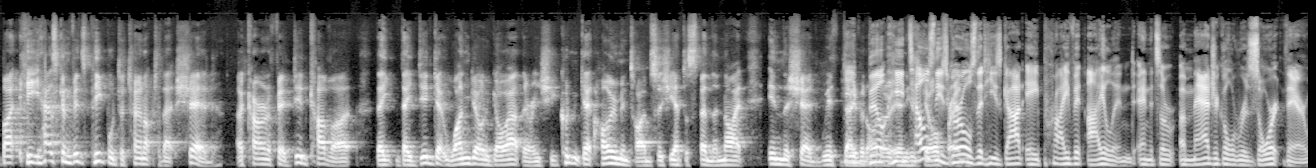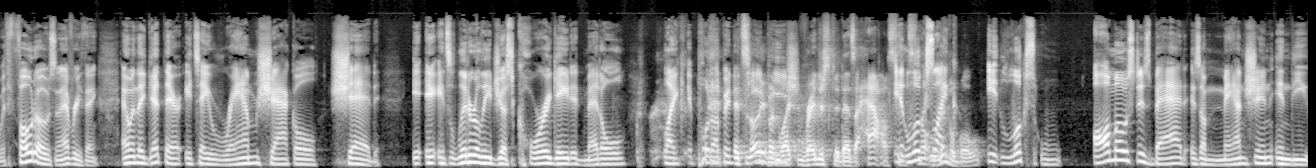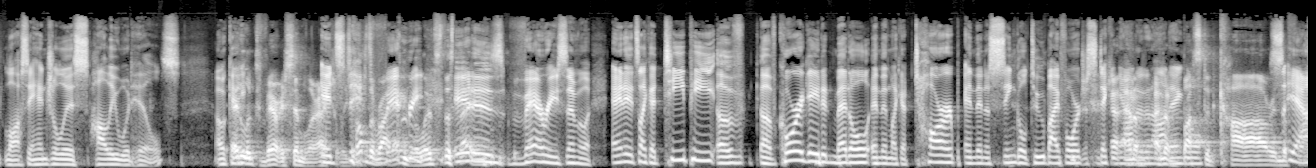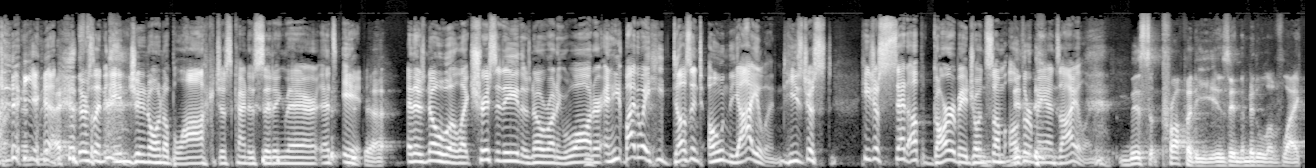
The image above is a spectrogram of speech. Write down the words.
but he has convinced people to turn up to that shed. A current affair did cover. They they did get one girl to go out there, and she couldn't get home in time, so she had to spend the night in the shed with David he built, he tells these girls that he's got a private island and it's a, a magical resort there with photos and everything. And when they get there, it's a ramshackle shed. It, it- it's literally just corrugated metal, like it put up in. It's not even like registered as a house. it It's looks like livable. it looks almost as bad as a mansion in the Los Angeles Hollywood Hills. Okay, It looks very similar, actually. it's, From it's the right very- angle, it's the same. It is very similar, and it's like a teepee of of corrugated metal, and then like a tarp, and then a single two by four just sticking and, out a, at an and odd a angle. busted car. In So- yeah, and, yeah. There's an engine on a block just kind of sitting there. That's it. Yeah. And there's no electricity. There's no running water. And he, by the way, he doesn't own the island. He's just he just set up garbage on some other man's island. This property is in the middle of like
